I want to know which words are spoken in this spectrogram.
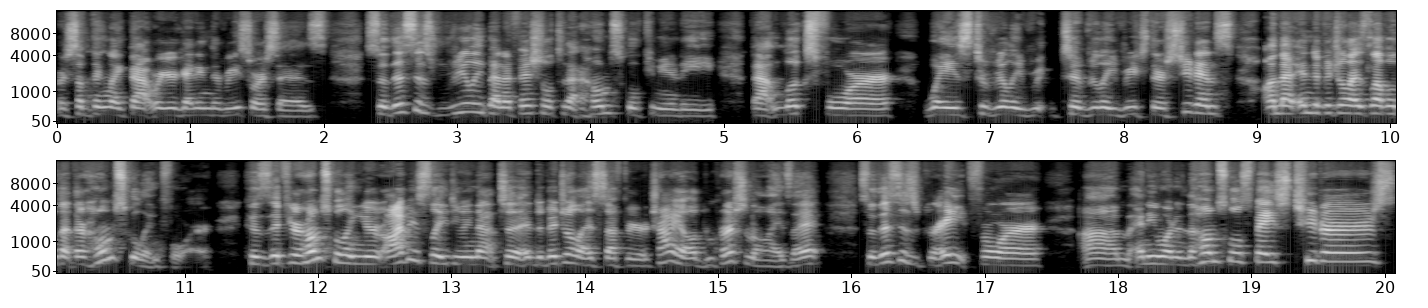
or something like that where you're getting the resources. So this is really beneficial to that homeschool community that looks for ways to really to really reach their students on that individualized level that they're homeschooling for. Because if you're homeschooling you're obviously doing that to individualize stuff for your child and personalize it. So this is great for um, anyone in the homeschool space, tutors,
